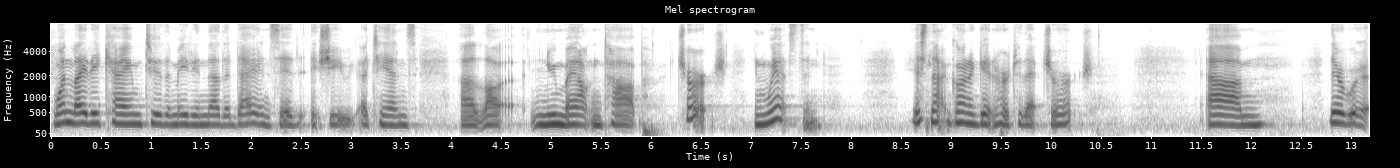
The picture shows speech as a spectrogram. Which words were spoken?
One lady came to the meeting the other day and said she attends uh, New Mountaintop Church in Winston. It's not going to get her to that church. Um, there were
